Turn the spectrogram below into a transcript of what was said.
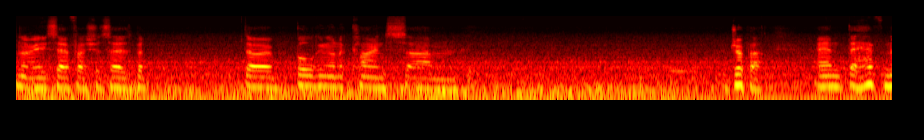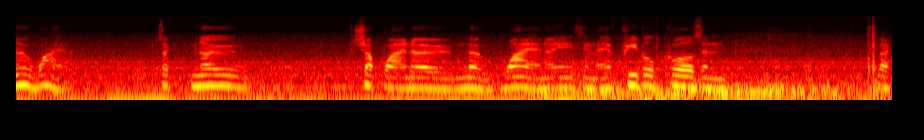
not really safe I should say this, but they're building on a client's um, dripper and they have no wire. It's like no shop wire, no no wire, no anything. They have pre-built coils and like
